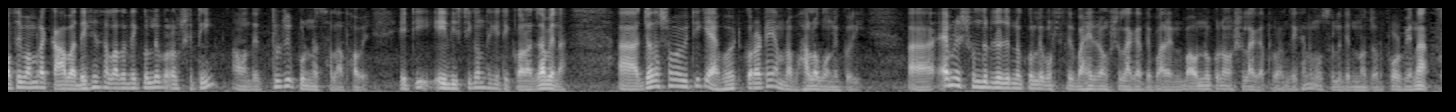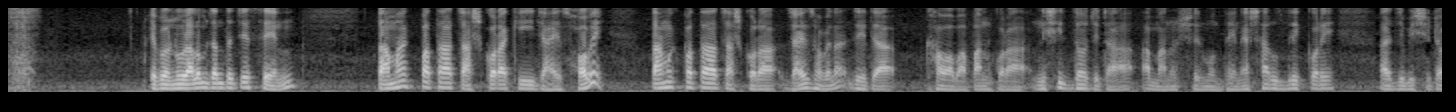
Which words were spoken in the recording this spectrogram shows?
অতএব আমরা কাবা দেখে সালাত আদায় করলে বরং সেটি আমাদের ত্রুটিপূর্ণ সালাত হবে। এটি, এই দৃষ্টিকোণ থেকে এটি করা যাবে না। যথাসম্ভব এটিকে অ্যাভয়েড করাটাই আমরা ভালো মনে করি। এমনি সৌন্দর্যের জন্য করলে মসজিদের বাহিরের অংশে লাগাতে পারেন বা অন্য কোনো অংশে লাগাতে পারেন, যেখানে মুসলিদের নজর পড়বে না। এবার নূর আলম জানতে চেয়েছেন তামাক পাতা চাষ করা কি জায়েজ হবে? তামাক পাতা চাষ করা জায়েজ হবে না, যেটা খাওয়া বা পান করা নিষিদ্ধ, যেটা মানুষের মধ্যে নেশার উদ্রেক করে যে বিষয়টা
